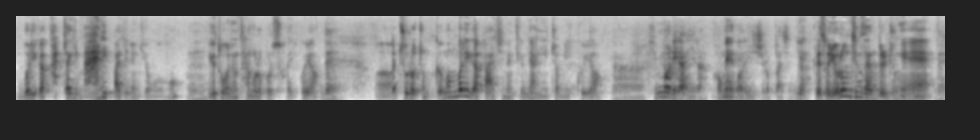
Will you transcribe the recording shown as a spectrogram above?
머리가 갑자기 많이 빠지는 경우 음. 이것도 원형 탈모로 볼 수가 있고요. 네. 어, 주로 좀 검은 머리가 빠지는 경향이 좀 있고요. 아, 흰머리가 아니라 검은 네네. 머리 위주로 빠진다. 예, 그래서 이런 증상들 중에 네.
